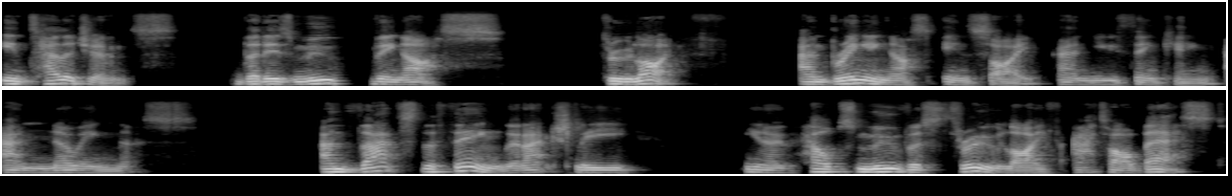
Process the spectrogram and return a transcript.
intelligence that is moving us through life and bringing us insight and new thinking and knowingness. And that's the thing that actually, you know, helps move us through life at our best,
